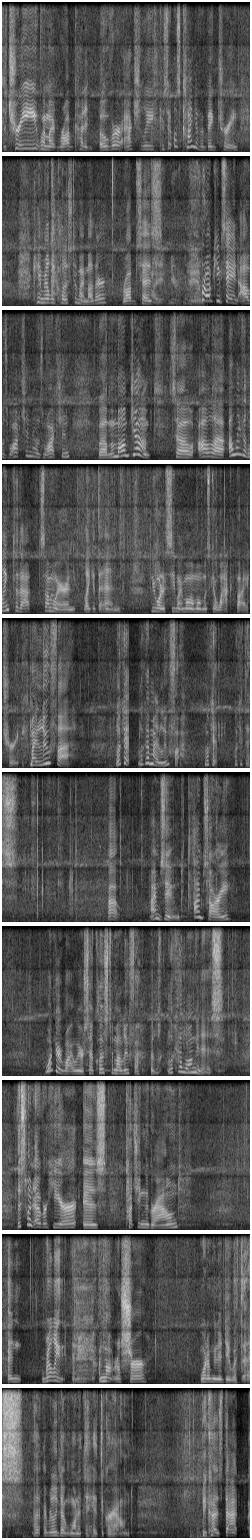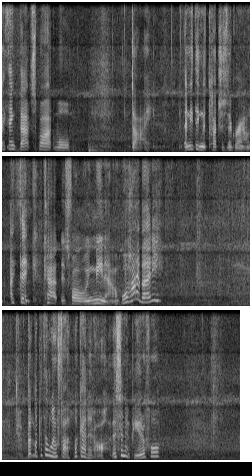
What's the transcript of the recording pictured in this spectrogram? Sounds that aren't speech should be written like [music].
the tree, when my Rob cut it over actually, because it was kind of a big tree, [sighs] came really close to my mother. Rob says, [laughs] Rob keeps saying, I was watching, I was watching. Well, my mom jumped. So I'll, uh, I'll leave a link to that somewhere and like at the end. If you want to see my mom almost get whacked by a tree. My loofah. Look at look at my loofah. Look at look at this. Oh, I'm zoomed. I'm sorry. Wondered why we were so close to my loofah, but look look how long it is. This one over here is touching the ground, and really, [sighs] I'm not real sure what I'm going to do with this. I, I really don't want it to hit the ground because that I think that spot will die. Anything that touches the ground. I think. Cat is following me now. Well, hi, buddy. But look at the loofah. Look at it all. Isn't it beautiful?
